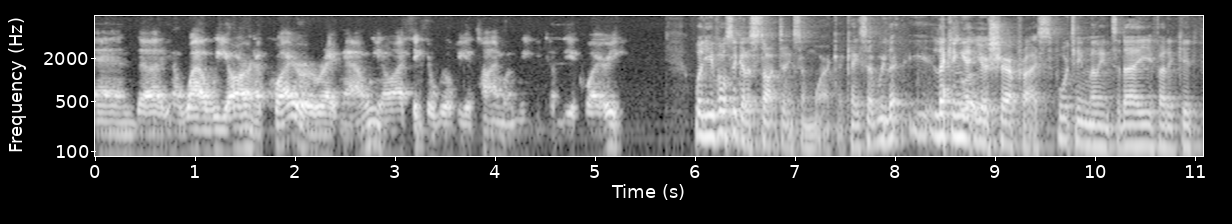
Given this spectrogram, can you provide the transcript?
and uh, you know while we are an acquirer right now you know i think there will be a time when we become the acquiree well, you've also got to start doing some work. Okay, so we're looking Absolutely. at your share price, 14 million today. You've had a good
